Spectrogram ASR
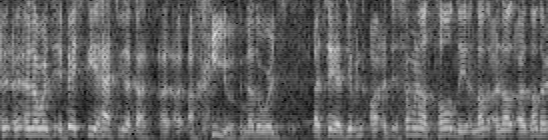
in in other words, it basically has to be like a chiyuv. In other words, let's say a different uh, someone else told me another another another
